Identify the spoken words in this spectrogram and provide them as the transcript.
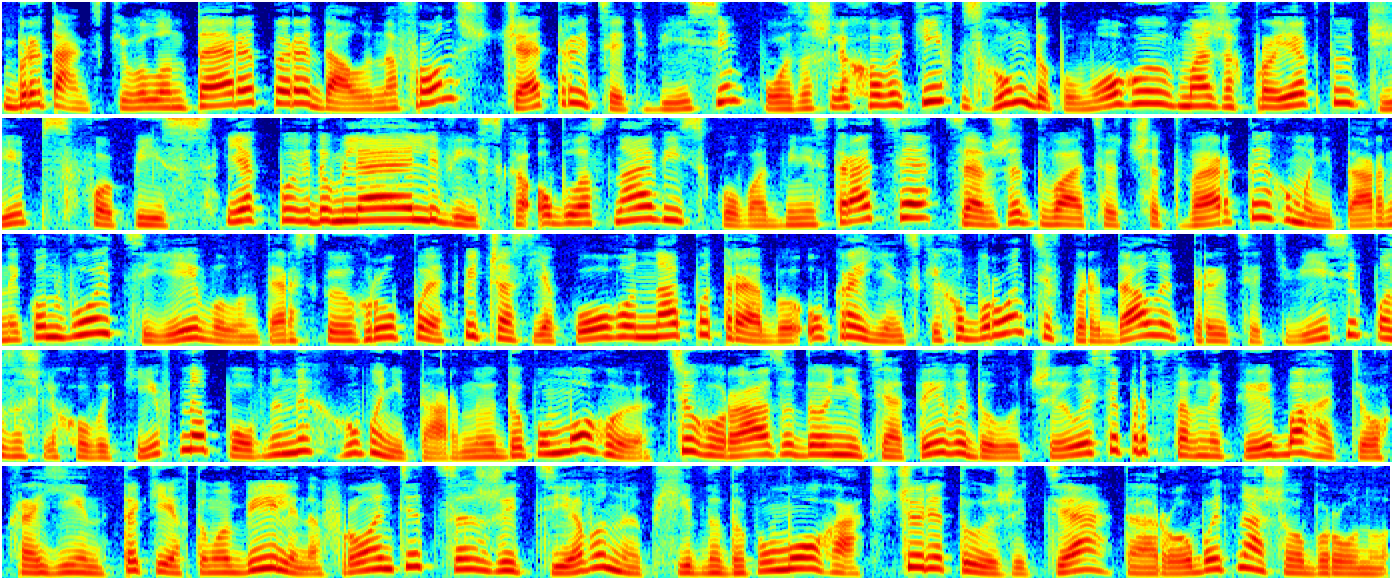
Британські волонтери передали на фронт ще 38 позашляховиків з гумдопомогою в межах проєкту Jeeps for Peace. Як повідомляє Львівська обласна військова адміністрація, це вже 24-й гуманітарний конвой цієї волонтерської групи, під час якого на потреби українських оборонців передали 38 позашляховиків, наповнених гуманітарною допомогою. Цього разу до ініціативи долучилися представники багатьох країн. Такі автомобілі на фронті це життєво необхідна допомога, що рятує життя та робить нашу оборону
